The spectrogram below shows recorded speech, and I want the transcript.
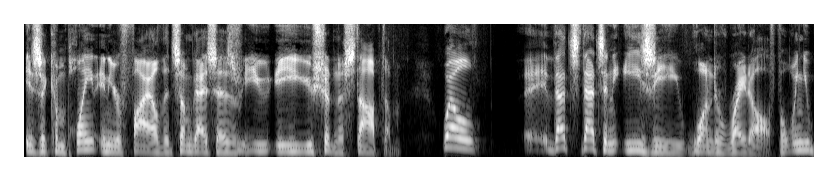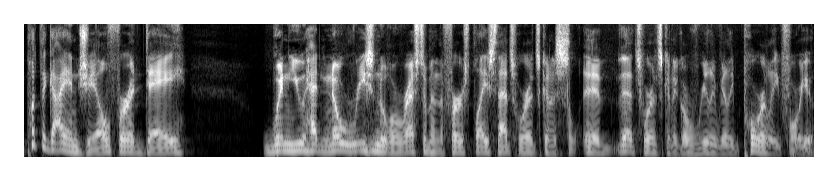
is a complaint in your file that some guy says you you shouldn't have stopped them. Well, eh, that's that's an easy one to write off. But when you put the guy in jail for a day, when you had no reason to arrest him in the first place, that's where it's going to uh, that's where it's going to go really really poorly for you.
